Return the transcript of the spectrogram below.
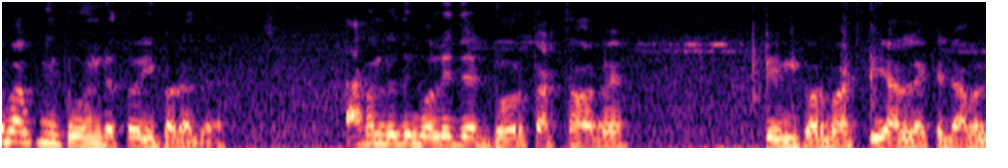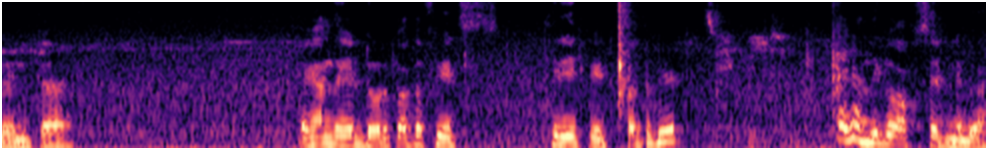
এবার কিন্তু উইন্ডো তৈরি করা যায়। এখন যদি বলি যে ডোর কাটতে হবে ট্রিম করবা টিআর লেখে ডাবল ইন্টার এখান থেকে ডোর কত ফিট থ্রি ফিট কত ফিট এখান থেকে অফসেট নিবা।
